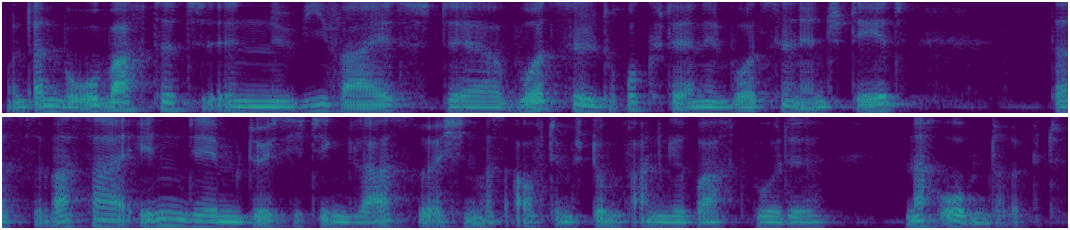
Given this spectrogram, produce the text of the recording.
und dann beobachtet, inwieweit der Wurzeldruck, der in den Wurzeln entsteht, das Wasser in dem durchsichtigen Glasröhrchen, was auf dem Stumpf angebracht wurde, nach oben drückt.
